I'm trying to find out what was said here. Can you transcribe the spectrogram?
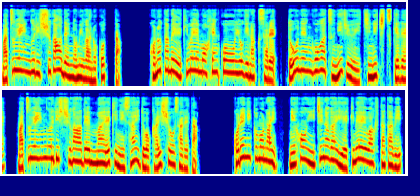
松江イングリッシュガーデンのみが残った。このため駅名も変更を余儀なくされ、同年5月21日付で松江イングリッシュガーデン前駅に再度改称された。これに伴い、日本一長い駅名は再び、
